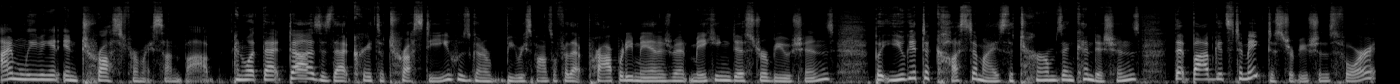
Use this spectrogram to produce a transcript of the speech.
I'm leaving it in trust for my son Bob. And what that does is that creates a trustee who's going to be responsible for that property management, making distributions, but you get to customize the terms and conditions that Bob gets to make distributions for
